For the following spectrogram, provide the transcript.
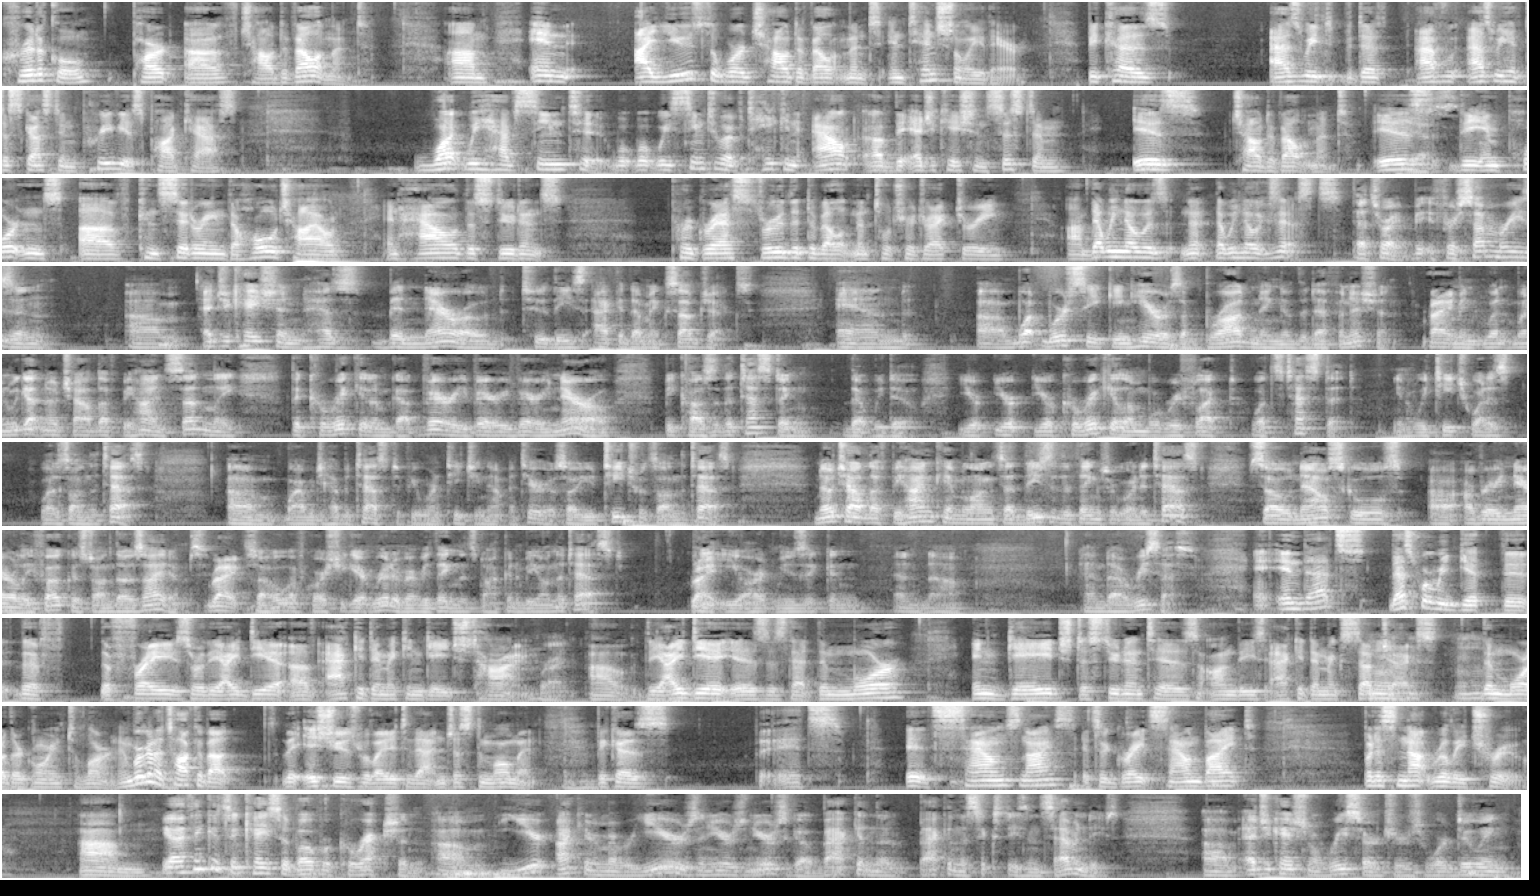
critical part of child development. Um, and I use the word child development intentionally there because, as we as we have discussed in previous podcasts, what we have seemed to what we seem to have taken out of the education system is child development is Yes. the importance of considering the whole child and how the students progress through the developmental trajectory um, that we know is that we know exists That's right. For some reason, um, education has been narrowed to these academic subjects. And um, what we're seeking here is a broadening of the definition. Right. I mean, when, when we got No Child Left Behind, suddenly the curriculum got very, very, very narrow because of the testing that we do. Your, your, your curriculum will reflect what's tested. You know, we teach what is what is on the test. Um, why would you have a test if you weren't teaching that material? So you teach what's on the test. No Child Left Behind came along and said, These are the things we're going to test. So now schools uh, are very narrowly focused on those items. Right. So, of course, you get rid of everything that's not going to be on the test. Right. PE, art, music, and, and, uh, and uh, recess. And- and that's that's where we get the the the phrase or the idea of academic engaged time. Right. Uh, the idea is is that the more engaged a student is on these academic subjects, the more they're going to learn. And we're going to talk about the issues related to that in just a moment because it's it sounds nice. It's a great soundbite, but it's not really true. Um, Yeah, I think it's a case of overcorrection. Um, year, I can remember years and years and years ago, back in the back in the '60s and '70s, um, educational researchers were doing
